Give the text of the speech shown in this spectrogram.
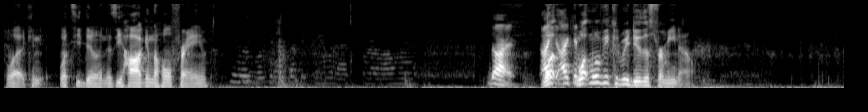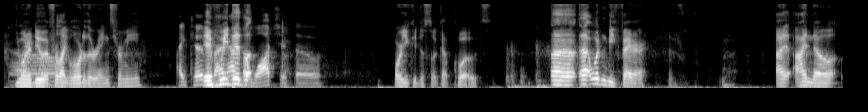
What can? What's he doing? Is he hogging the whole frame? He was looking up at the camera for a moment. All right, What, I, I can. what movie could we do this for me now? You want to do it for like Lord of the Rings for me, I could. if but we I'd did have to li- watch it though. or you could just look up quotes. Uh, that wouldn't be fair. I I know.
